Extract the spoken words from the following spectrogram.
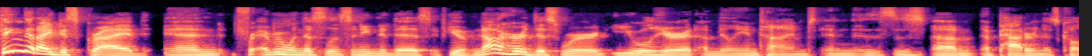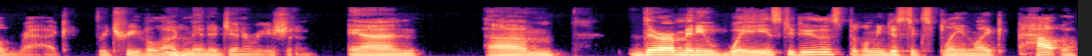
thing that I described, and for everyone that's listening to this, if you have not heard this word, you will hear it a million times. And this is um, a pattern that's called RAG, retrieval Mhm. augmented generation. And um, there are many ways to do this, but let me just explain like how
